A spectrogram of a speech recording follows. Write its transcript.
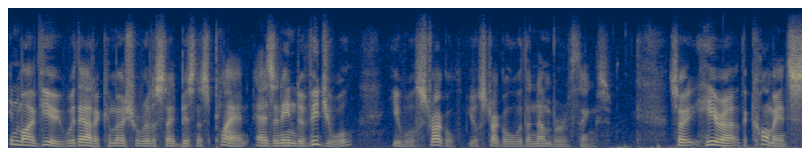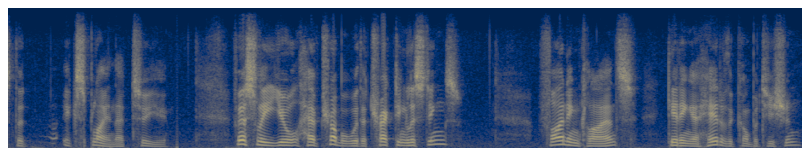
In my view, without a commercial real estate business plan, as an individual, you will struggle. You'll struggle with a number of things. So here are the comments that explain that to you. Firstly, you'll have trouble with attracting listings, finding clients, getting ahead of the competition,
